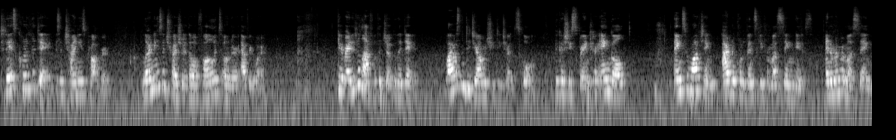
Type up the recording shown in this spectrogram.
Today's quote of the day is a Chinese proverb Learning is a treasure that will follow its owner everywhere. Get ready to laugh with the joke of the day. Why wasn't the geometry teacher at school? Because she sprained her ankle. Thanks for watching. I'm Nicole Dubinsky from Mustang News. And remember, Mustangs,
